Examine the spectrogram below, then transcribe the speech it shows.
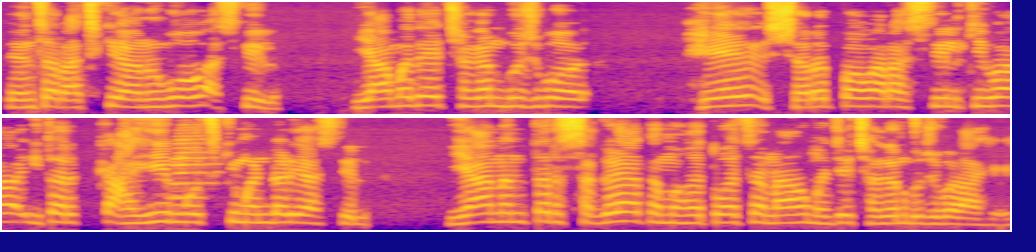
त्यांचा राजकीय अनुभव असतील यामध्ये छगन भुजबळ हे शरद पवार असतील किंवा इतर काही मोजकी मंडळी असतील यानंतर सगळ्यात महत्त्वाचं नाव म्हणजे छगन भुजबळ आहे.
